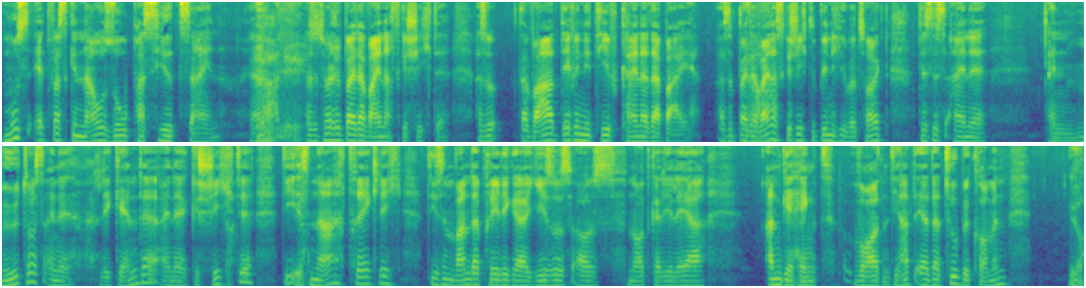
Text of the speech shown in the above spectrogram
muss etwas genau so passiert sein? Ja, nee. Also zum Beispiel bei der Weihnachtsgeschichte. Also da war definitiv keiner dabei. Also bei der Weihnachtsgeschichte bin ich überzeugt, das ist eine, ein Mythos, eine Legende, eine Geschichte, die ist nachträglich diesem Wanderprediger Jesus aus Nordgaliläa angehängt worden. Die hat er dazu bekommen. Ja.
